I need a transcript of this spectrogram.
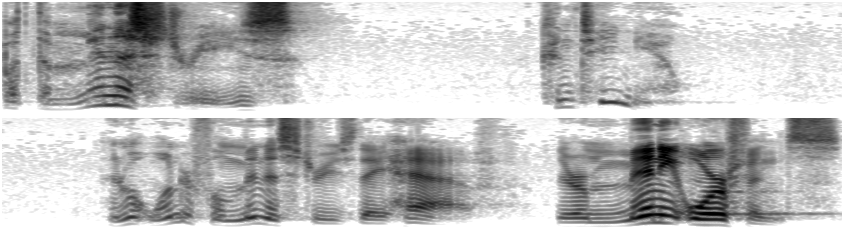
But the ministries continue. And what wonderful ministries they have. There are many orphans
